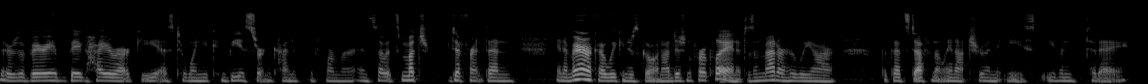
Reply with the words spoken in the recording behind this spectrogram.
there's a very big hierarchy as to when you can be a certain kind of performer. And so it's much different than in america we can just go and audition for a play and it doesn't matter who we are. But that's definitely not true in the east even today.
